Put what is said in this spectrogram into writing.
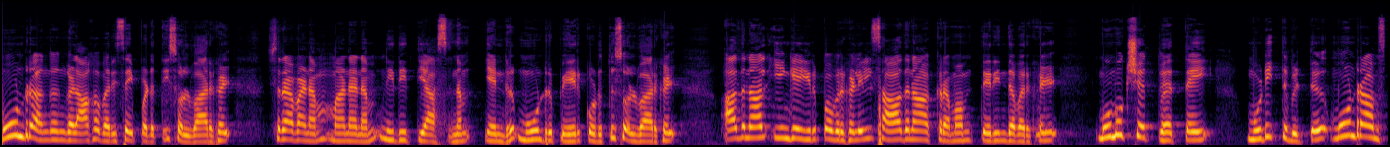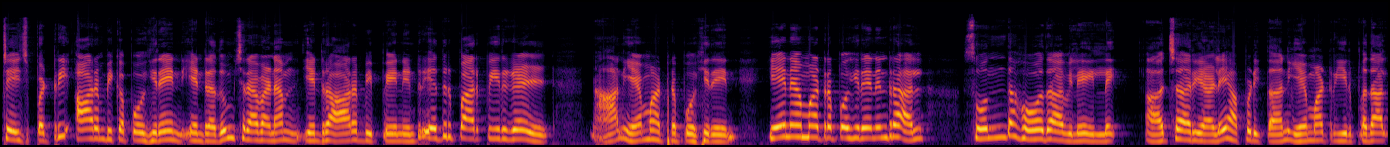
மூன்று அங்கங்களாக வரிசைப்படுத்தி சொல்வார்கள். சிரவணம் மனனம் நிதித்தியாசனம் என்று மூன்று பேர் கொடுத்து சொல்வார்கள். அதனால் இங்கே இருப்பவர்களில் சாதனாக்கிரமம் தெரிந்தவர்கள். முமுட்சத்துவத்தை முடித்துவிட்டு மூன்றாம் ஸ்டேஜ் பற்றி ஆரம்பிக்கப் போகிறேன் என்றதும் சிரவணம் என்று ஆரம்பிப்பேன் என்று எதிர்பார்ப்பீர்கள். நான் ஏமாற்றப் போகிறேன். ஏன் ஏமாற்றப் போகிறேன் என்றால் சொந்த ஹோதாவிலே இல்லை. ஆச்சாரியாலே அப்படித்தான் ஏமாற்றியிருப்பதால்.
